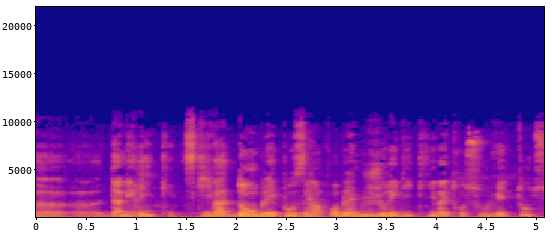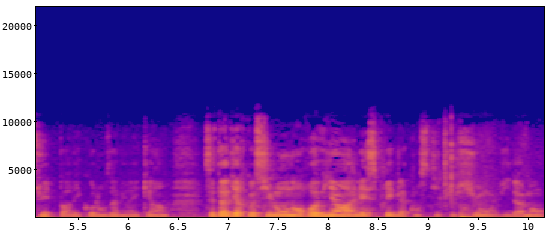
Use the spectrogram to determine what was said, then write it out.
euh, euh, d'Amérique, ce qui va d'emblée poser un problème juridique qui va être soulevé tout de suite par les colons américains. C'est-à-dire que si l'on en revient à l'esprit de la Constitution, évidemment,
